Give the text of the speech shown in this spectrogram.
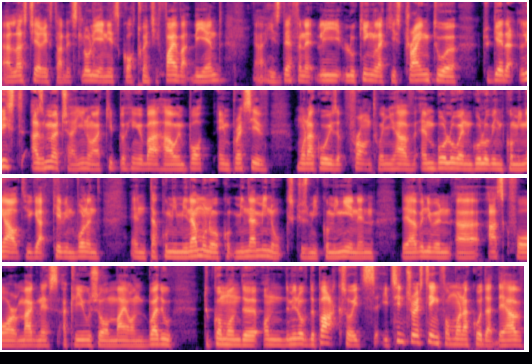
Uh, last year he started slowly and he scored 25 at the end. Uh, he's definitely looking like he's trying to uh, to get at least as much. Uh, you know, I keep talking about how import- impressive Monaco is up front. When you have Embolo and Golovin coming out, you got Kevin Volland and Takumi Minamino, Minamino, excuse me, coming in, and they haven't even uh, asked for Maghnes Akliouche or Myron Boadu to come on the on the middle of the park. So it's it's interesting for Monaco that they have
